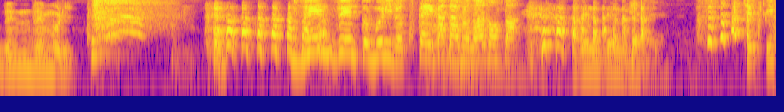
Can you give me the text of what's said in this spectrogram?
全然無理。全然と無理の使い方の謎さ。全然無理やね。潔癖、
